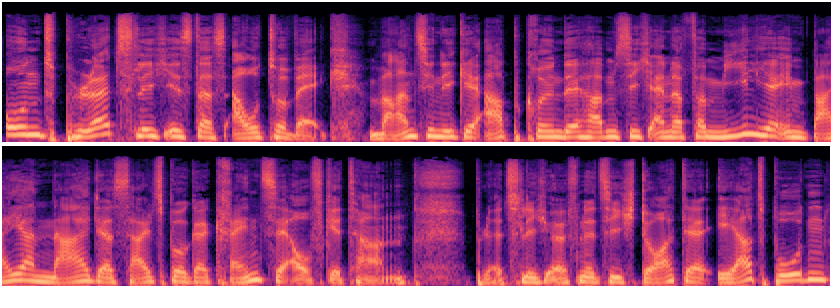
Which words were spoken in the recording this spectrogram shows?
Und plötzlich ist das Auto weg. Wahnsinnige Abgründe haben sich einer Familie in Bayern nahe der Salzburger Grenze aufgetan. Plötzlich öffnet sich dort der Erdboden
